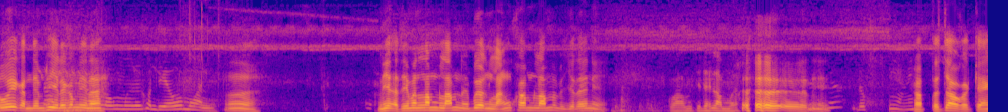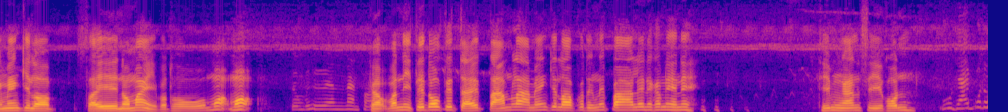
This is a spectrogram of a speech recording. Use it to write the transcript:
ลุยกันเต็มที่เลยครับนี่นะลงมือคนเดียวม่วนเออเนี่ยที่มันล้ำล้ำๆเนี่ยเบื้องหลังความล้ำมันเป็นจะได้นี่กว่ามันจะได้ลำมาเออนี่ดูเนี่ยนี่ครับแต่เจ้าก็แกงแมงกี่รอบใส่หน่อไม้ปะโถเหมาะเหมาะส่งไปเพื่อนนั่นพอครับวันนี้ติดอกติดใจตามล่าแมงกี่รอบเขาถึงในป่าเลยนะครับนี่นี่ ทีมงานสี่คนอู้ยายพูดดู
